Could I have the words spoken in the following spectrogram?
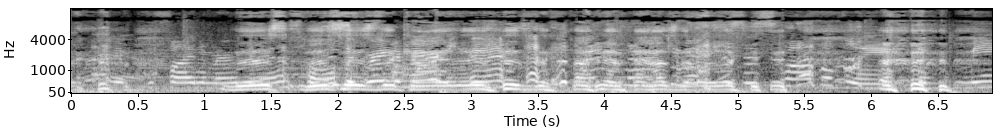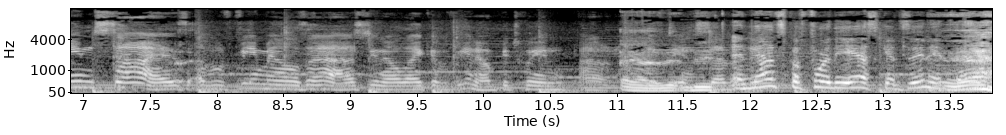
We're there. Define American This this is the kind this is the kind of ass that we're This is probably the mean size of a female's ass, you know, like, of, you know, between, I don't know, Yeah, 50 the- and 70. And that's before the ass gets in it. Yeah.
